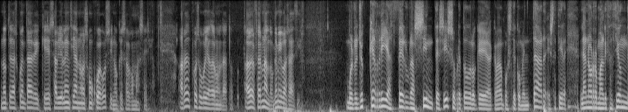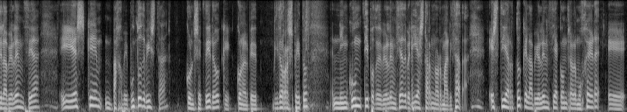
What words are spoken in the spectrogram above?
no te das cuenta de que esa violencia no es un juego, sino que es algo más serio. Ahora después os voy a dar un dato. A ver, Fernando, ¿qué me ibas a decir? Bueno, yo querría hacer una síntesis sobre todo lo que acabamos de comentar, es decir, la normalización de la violencia, y es que, bajo mi punto de vista, considero que, con el debido respeto, ningún tipo de violencia debería estar normalizada. Es cierto que la violencia contra la mujer eh,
